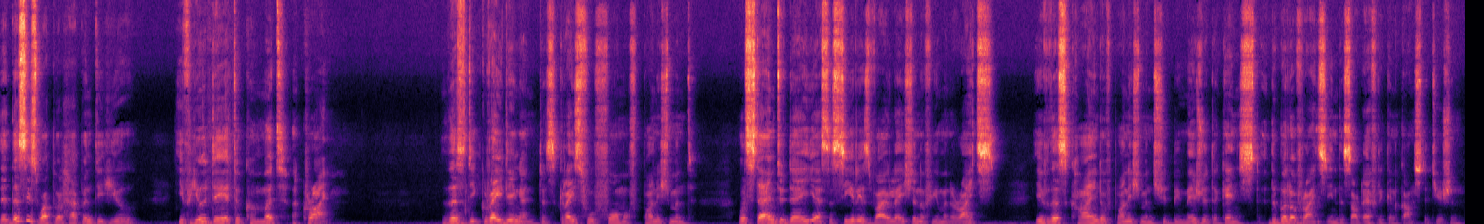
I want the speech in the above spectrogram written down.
that this is what will happen to you if you dare to commit a crime. This degrading and disgraceful form of punishment will stand today as a serious violation of human rights if this kind of punishment should be measured against the Bill of Rights in the South African Constitution.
